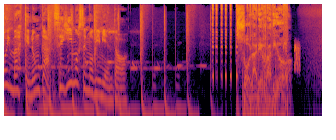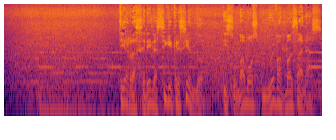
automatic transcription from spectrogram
hoy más que nunca, seguimos en movimiento. Solar y Radio. Tierra Serena sigue creciendo y sumamos nuevas manzanas.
